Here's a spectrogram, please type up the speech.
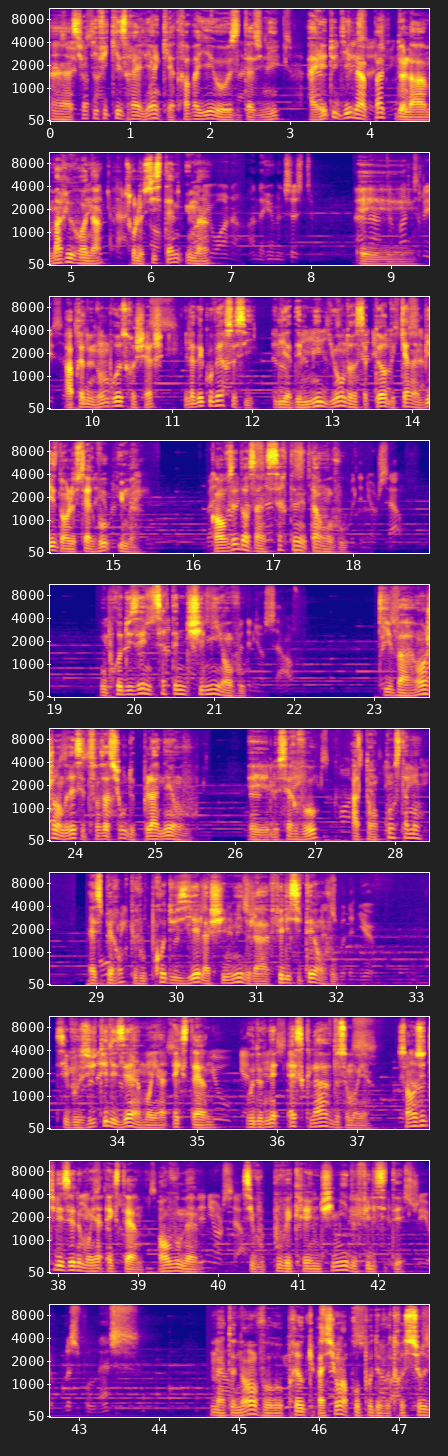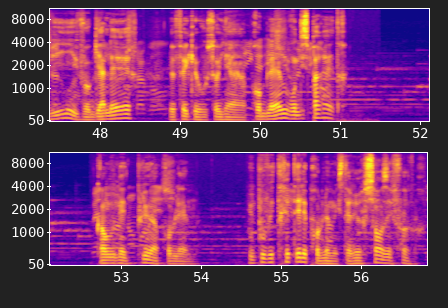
Un scientifique israélien qui a travaillé aux États-Unis a étudié l'impact de la marijuana sur le système humain et après de nombreuses recherches, il a découvert ceci. Il y a des millions de récepteurs de cannabis dans le cerveau humain. Quand vous êtes dans un certain état en vous, vous produisez une certaine chimie en vous qui va engendrer cette sensation de planer en vous. Et le cerveau attend constamment, espérant que vous produisiez la chimie de la félicité en vous. Si vous utilisez un moyen externe, vous devenez esclave de ce moyen. Sans utiliser de moyens externes, en vous-même, si vous pouvez créer une chimie de félicité. Maintenant, vos préoccupations à propos de votre survie, vos galères, le fait que vous soyez un problème vont disparaître. Quand vous n'êtes plus un problème, vous pouvez traiter les problèmes extérieurs sans effort.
